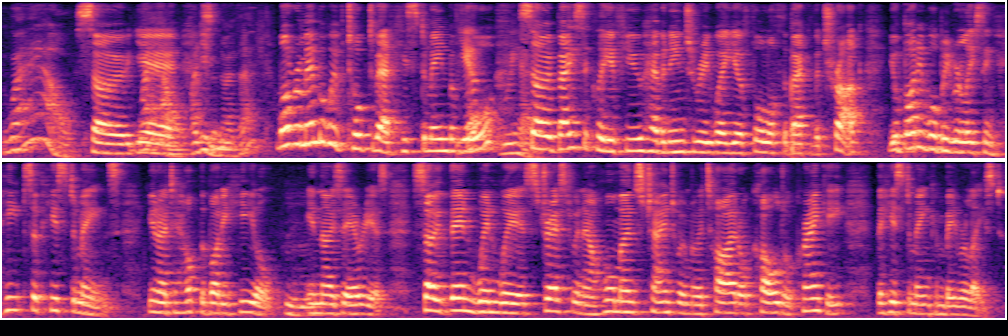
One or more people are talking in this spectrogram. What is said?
wow. So yeah. Wow. I didn't know that. Well, remember we've talked about histamine before. Yep, we have. So basically, if you have an injury where you fall off the back of a truck, your body will be releasing heaps of histamines, you know, to help the body heal Mm-hmm. in those areas. So then, when we're stressed, when our hormones change, when we're tired or cold or cranky, the histamine can be released.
